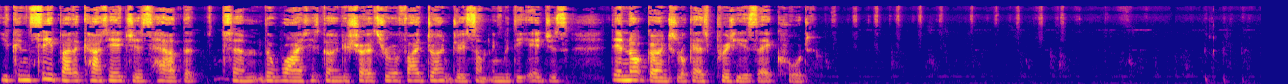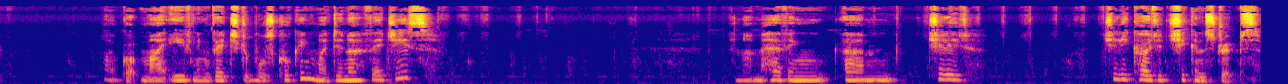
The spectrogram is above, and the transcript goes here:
You can see by the cut edges how that um, the white is going to show through if I don't do something with the edges. They're not going to look as pretty as they could. I've got my evening vegetables cooking, my dinner veggies. And I'm having um, chili, chili coated chicken strips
